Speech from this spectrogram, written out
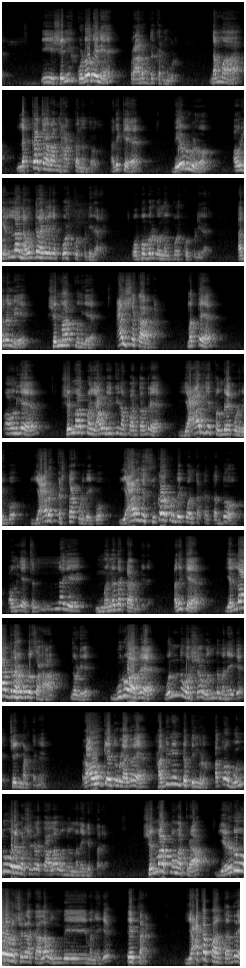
ಈ ಶನಿ ಕೊಡೋದೇನೆ ಪ್ರಾರಬ್ಧ ಕರ್ಮಗಳು. ನಮ್ಮ ಲೆಕ್ಕಾಚಾರನ ಹಾಕ್ತಾನಂಥವ್ರು ಅದಕ್ಕೆ ದೇವರುಗಳು ಅವ್ರಿಗೆಲ್ಲ ನವಗ್ರಹಗಳಿಗೆ ಪೋಸ್ಟ್ ಕೊಟ್ಬಿಟ್ಟಿದ್ದಾರೆ. ಒಬ್ಬೊಬ್ಬರಿಗೂ ಒಂದೊಂದು ಪೋಸ್ಟ್ ಕೊಟ್ಬಿಟ್ಟಿದ್ದಾರೆ. ಅದರಲ್ಲಿ ಷಣ್ಮಾತ್ಮನಿಗೆ ಆಯುಷ್ಯಕಾರಕ. ಮತ್ತು ಅವನಿಗೆ ಷಣ್ಮಾತ್ಮ ಯಾವ ರೀತಿನಪ್ಪ ಅಂತಂದರೆ ಯಾರಿಗೆ ತೊಂದರೆ ಕೊಡಬೇಕು ಯಾರಿಗೆ ಕಷ್ಟ ಕೊಡಬೇಕು ಯಾರಿಗೆ ಸುಖ ಕೊಡಬೇಕು ಅಂತಕ್ಕಂಥದ್ದು ಅವನಿಗೆ ಚೆನ್ನಾಗಿ ಮನದಟ್ಟಾಗ್ಬಿಟ್ಟಿದೆ. ಅದಕ್ಕೆ ಎಲ್ಲ ಗ್ರಹಗಳು ಸಹ ನೋಡಿ, ಗುರು ಆದರೆ ಒಂದು ವರ್ಷ ಒಂದು ಮನೆಗೆ ಚೇಂಜ್ ಮಾಡ್ತಾನೆ. ರಾಹುಕೇತುಗಳಾದರೆ ಹದಿನೆಂಟು ತಿಂಗಳು ಅಥವಾ ಒಂದೂವರೆ ವರ್ಷಗಳ ಕಾಲ ಒಂದೊಂದು ಮನೆಗೆ ಇರ್ತಾರೆ. ಷಣ್ಮಾತ್ಮ ಮಾತ್ರ ಎರಡೂವರೆ ವರ್ಷಗಳ ಕಾಲ ಒಂದೇ ಮನೆಗೆ ಇರ್ತಾರೆ. ಯಾಕಪ್ಪ ಅಂತಂದರೆ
